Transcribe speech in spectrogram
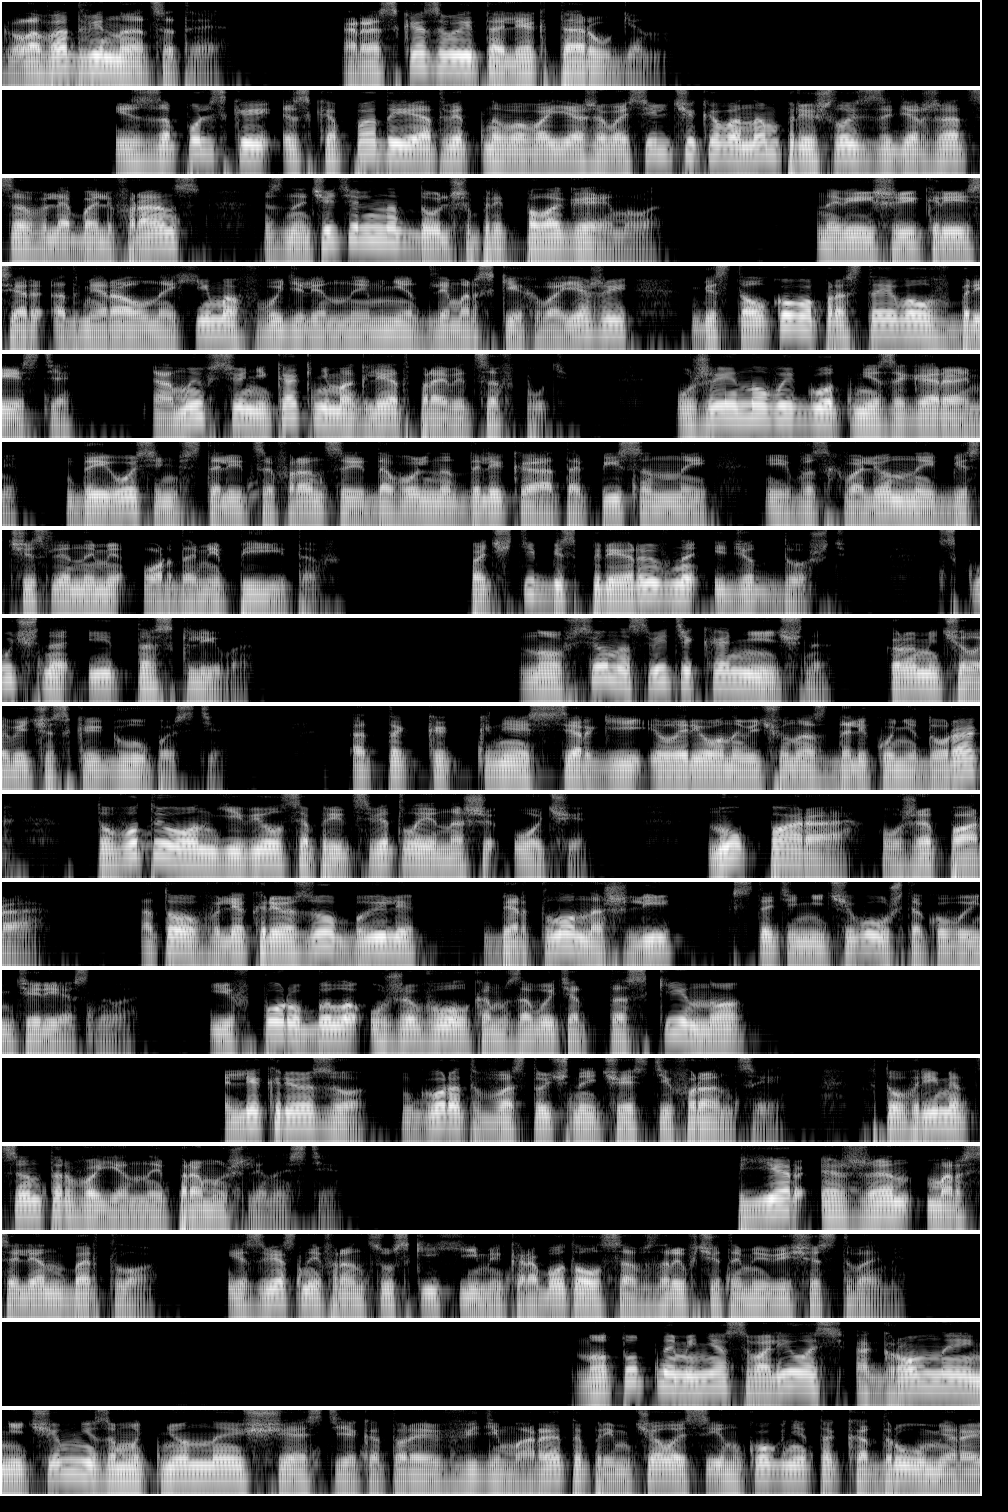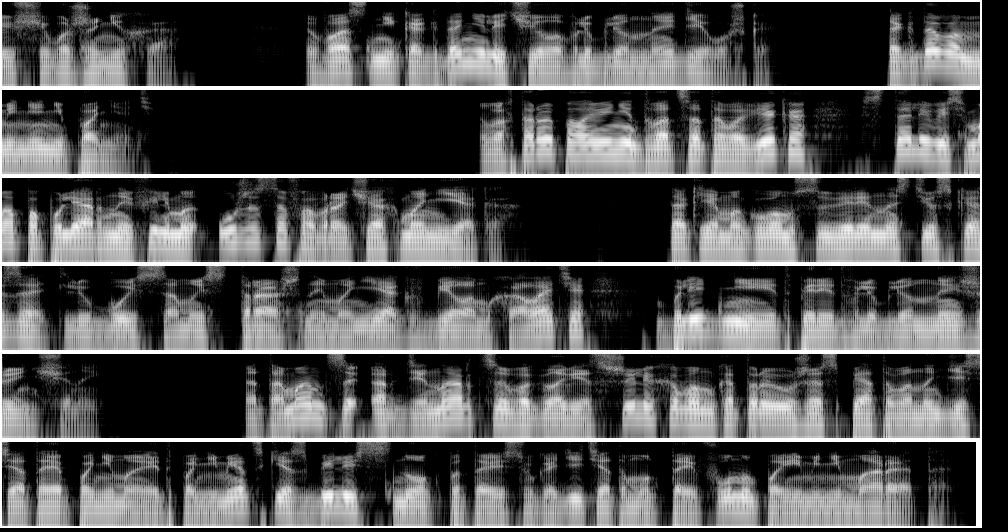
Глава 12. Рассказывает Олег Таругин. Из-за польской эскапады и ответного вояжа Васильчикова нам пришлось задержаться в Ля-Бель-Франс значительно дольше предполагаемого. Новейший крейсер «Адмирал Нахимов», выделенный мне для морских вояжей, бестолково простаивал в Бресте, а мы все никак не могли отправиться в путь. Уже и Новый год не за горами, да и осень в столице Франции довольно далека от описанной и восхваленной бесчисленными ордами пиитов. Почти беспрерывно идет дождь. Скучно и тоскливо. Но все на свете конечно, кроме человеческой глупости. А так как князь Сергей Илларионович у нас далеко не дурак, то вот и он явился пред светлые наши очи. Ну, пора, уже пора. А то в Лекрёзо были, Бертло нашли, кстати, ничего уж такого интересного. И впору было уже волком завыть от тоски, но... Лекрюзо – город в восточной части Франции, в то время центр военной промышленности. Пьер Эжен Марселен Бертло, известный французский химик, работал со взрывчатыми веществами. Но тут на меня свалилось огромное, ничем не замутненное счастье, которое в виде Моретта примчалось инкогнито к кадру умирающего жениха. Вас никогда не лечила влюбленная девушка? Тогда вам меня не понять. Во второй половине 20 века стали весьма популярны фильмы ужасов о врачах-маньяках. Так я могу вам с уверенностью сказать, любой самый страшный маньяк в белом халате бледнеет перед влюбленной женщиной. Атаманцы-ординарцы во главе с Шилиховым, который уже с пятого на десятое понимает по-немецки, сбились с ног, пытаясь угодить этому тайфуну по имени Марета.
